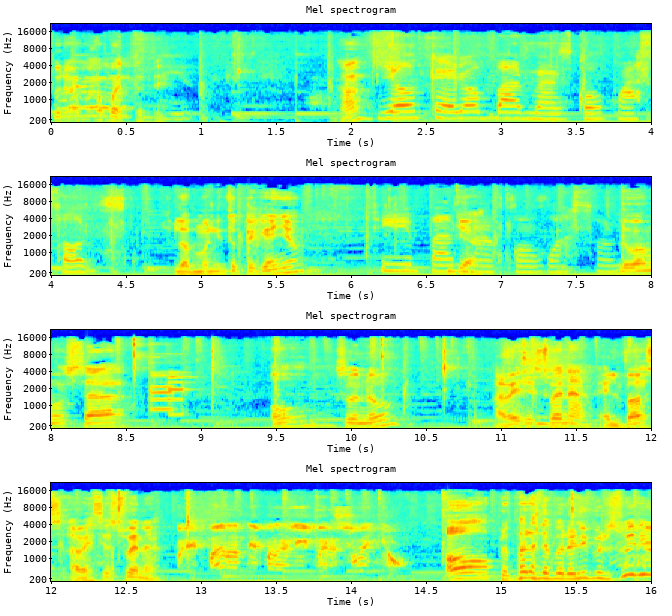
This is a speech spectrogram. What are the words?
Pero acu- acuéstate. ¿Ah? Yo quiero Batman con guasón. ¿Los monitos pequeños? Sí, Batman Ya. con guasón. Lo vamos a... Oh, ¿sonó? A veces suena, el boss a veces suena. Prepárate para el hipersueño. Oh, prepárate para el hipersueño.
